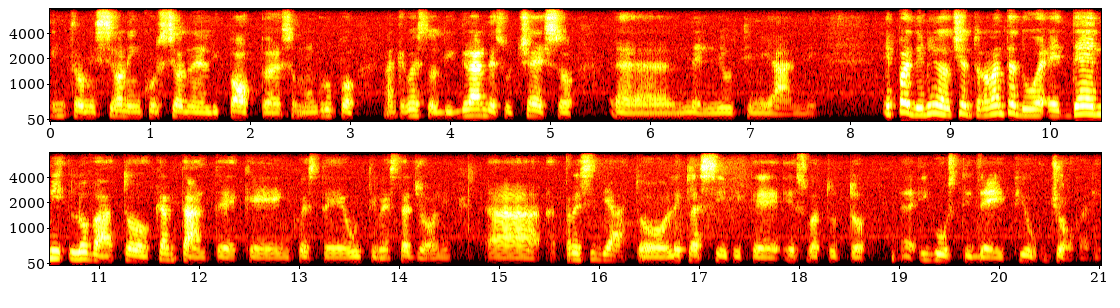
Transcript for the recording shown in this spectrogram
intromissione, incursione nell'hip hop, insomma un gruppo anche questo di grande successo eh, negli ultimi anni. E poi del 1992 è Demi Lovato, cantante che in queste ultime stagioni ha presidiato le classifiche e soprattutto eh, i gusti dei più giovani.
